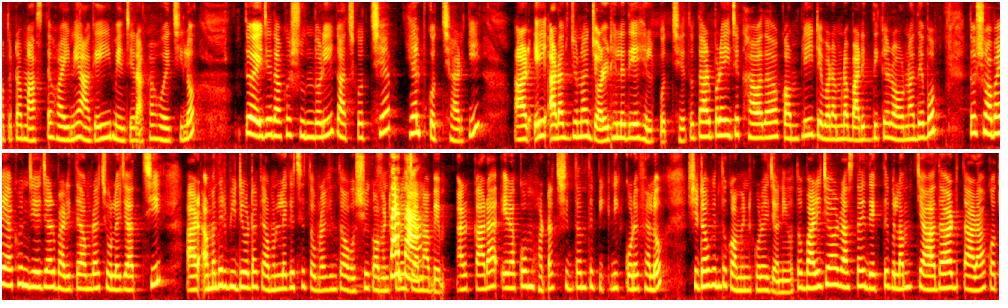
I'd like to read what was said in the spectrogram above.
অতটা মাজতে হয়নি, আগেই মেজে রাখা হয়েছিল। তো এই যে দেখো সুন্দরী কাজ করছে হেল্প করছে আর কি। আর এই আরেকজনা জল ঢেলে দিয়ে হেল্প করছে। তো তারপরে এই যে খাওয়া দাওয়া কমপ্লিট এবার আমরা বাড়ির দিকে রওনা দেব। তো সবাই এখন যে যার বাড়িতে আমরা চলে যাচ্ছি। আর আমাদের ভিডিওটা কেমন লেগেছে তোমরা কিন্তু অবশ্যই কমেন্ট করে জানাবে। আর কারা এরকম হঠাৎ সিদ্ধান্তে পিকনিক করে ফেলো সেটাও কিন্তু কমেন্ট করে জানিও। তো বাড়ি যাওয়ার রাস্তায় দেখতে পেলাম চাঁদ আর তারা কত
